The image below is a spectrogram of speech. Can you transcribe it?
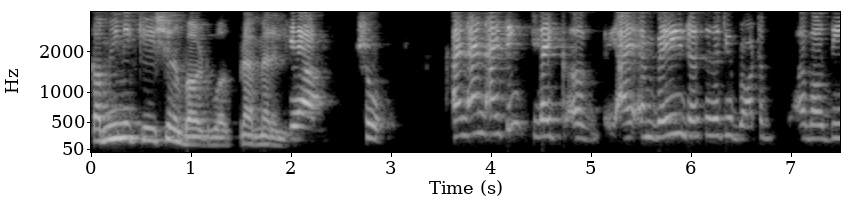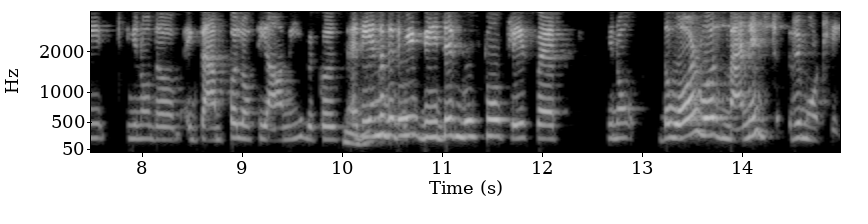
communication about work primarily yeah true and and i think like uh, i am very interested that you brought up about the you know the example of the army because mm-hmm. at the mm-hmm. end of the day we did move to a place where you know the war was managed remotely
